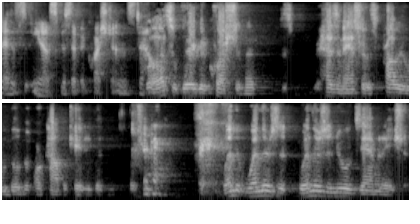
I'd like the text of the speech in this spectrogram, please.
as you know, specific questions to help? Well, that's a very good question. That has an answer that's probably a little bit more complicated than okay. when when there's a when there's a new examination,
